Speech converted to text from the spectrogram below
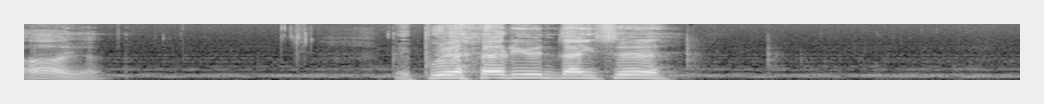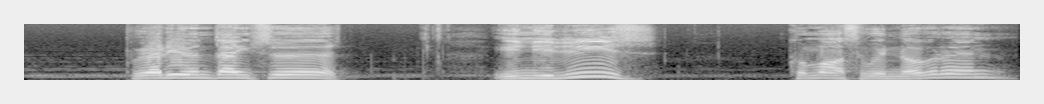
ah ya me pu heriun dankse pu heriun Danse, in ilis commence win noveren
